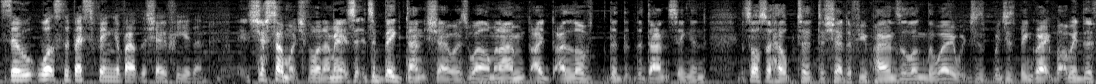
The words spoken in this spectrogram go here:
So what's the best thing about the show for you then? It's just so much fun. I mean, it's it's a big dance show as well. I mean, I'm I, I love the, the the dancing, and it's also helped to, to shed a few pounds along the way, which is which has been great. But I mean, the,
